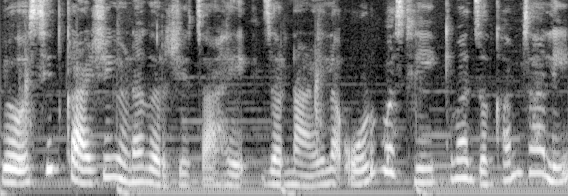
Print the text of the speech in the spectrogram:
व्यवस्थित काळजी घेणं गरजेचं आहे. जर नाळेला ओढ बसली किंवा जखम झाली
